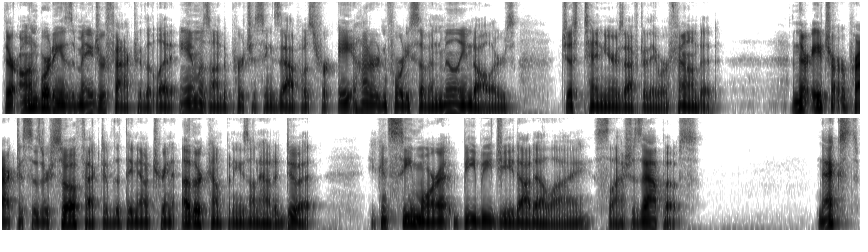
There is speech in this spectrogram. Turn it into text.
Their onboarding is a major factor that led Amazon to purchasing Zappos for $847 million just 10 years after they were founded. And their HR practices are so effective that they now train other companies on how to do it. You can see more at bbg.li slash Zappos. Next,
